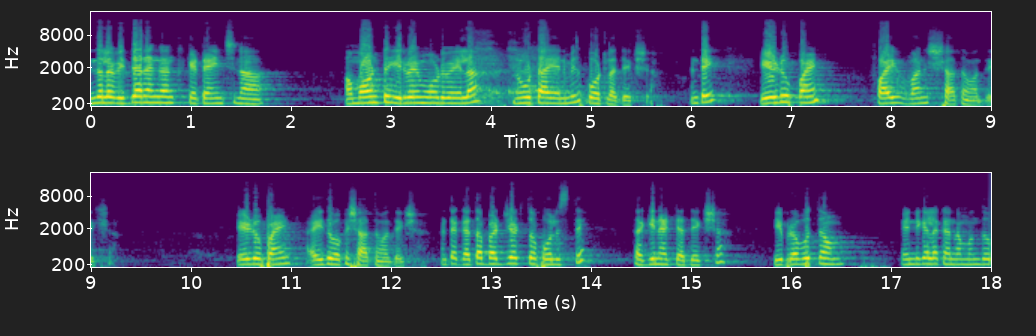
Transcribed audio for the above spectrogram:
ఇందులో విద్యారంగానికి కేటాయించిన అమౌంట్ ఇరవై మూడు వేల నూట ఎనిమిది కోట్ల అధ్యక్ష. అంటే ఏడు పాయింట్ ఫైవ్ వన్ శాతం అధ్యక్ష. ఏడు పాయింట్ ఐదు ఒక శాతం అధ్యక్ష. అంటే గత బడ్జెట్తో పోలిస్తే తగ్గినట్టే అధ్యక్ష. ఈ ప్రభుత్వం ఎన్నికల కన్నా ముందు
